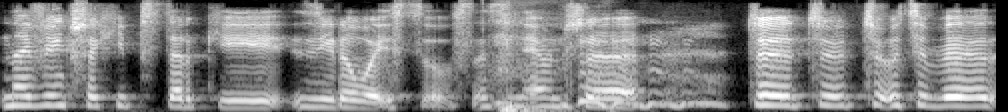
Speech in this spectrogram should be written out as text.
największe hipsterki zero waste'ów. W sensie nie wiem, czy, czy, czy, czy u ciebie,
